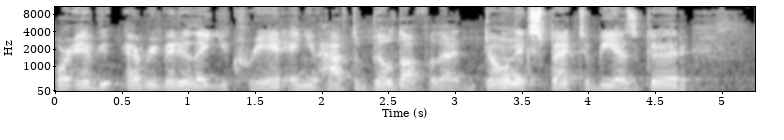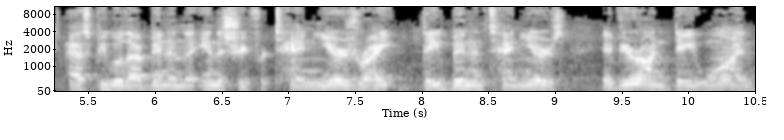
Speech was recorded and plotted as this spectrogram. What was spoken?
or every every video that you create and you have to build off of that. Don't expect to be as good as people that have been in the industry for 10 years, right? They've been in 10 years. If you're on day 1,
